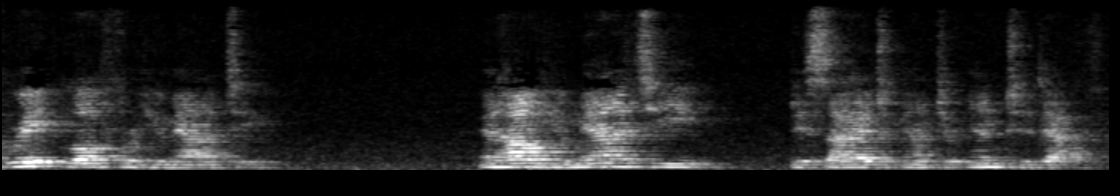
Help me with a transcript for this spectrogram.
great love for humanity and how humanity decided to enter into death.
